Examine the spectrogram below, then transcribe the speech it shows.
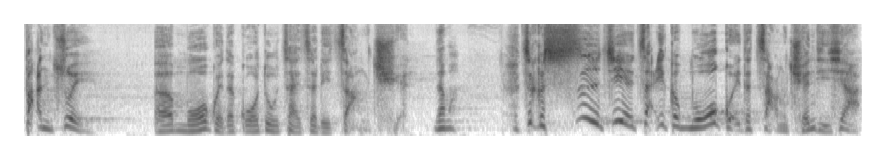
犯罪，而魔鬼的国度在这里掌权，知道吗？这个世界在一个魔鬼的掌权底下，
